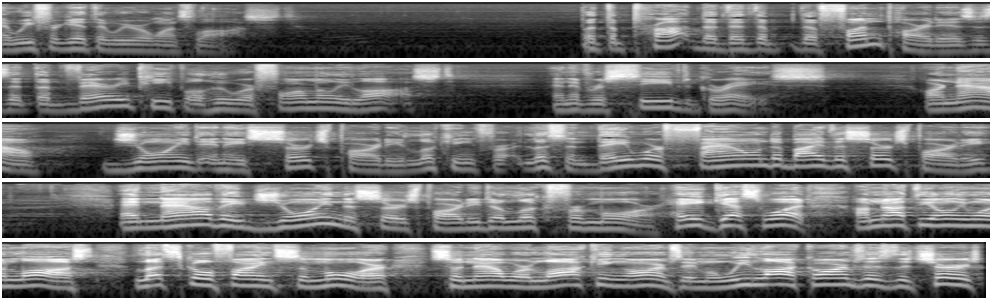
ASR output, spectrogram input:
And we forget that we were once lost. But the, pro, the, the, the fun part is, is that the very people who were formerly lost and have received grace are now joined in a search party looking for, listen, they were found by the search party. And now they join the search party to look for more. Hey, guess what? I'm not the only one lost. Let's go find some more. So now we're locking arms. And when we lock arms as the church,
